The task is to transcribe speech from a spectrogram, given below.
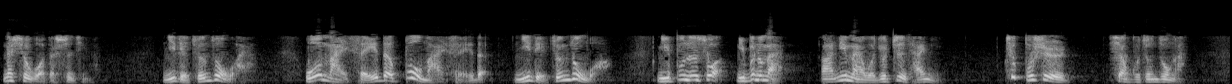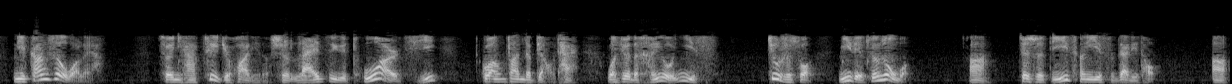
那是我的事情啊，你得尊重我呀。我买谁的不买谁的，你得尊重我。你不能说你不能买啊，你买我就制裁你，这不是相互尊重啊？你干涉我了呀。所以你看这句话里头是来自于土耳其官方的表态，我觉得很有意思，就是说。你得尊重我，啊，这是第一层意思在里头，啊，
